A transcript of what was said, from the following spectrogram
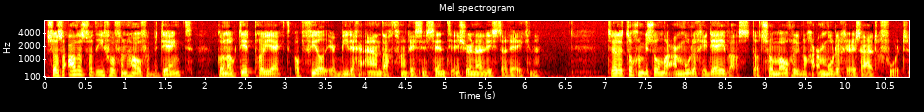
Zoals alles wat Ivo van Hoven bedenkt, kon ook dit project op veel eerbiedige aandacht van recensenten en journalisten rekenen. Terwijl het toch een bijzonder armoedig idee was, dat zo mogelijk nog armoediger is uitgevoerd.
